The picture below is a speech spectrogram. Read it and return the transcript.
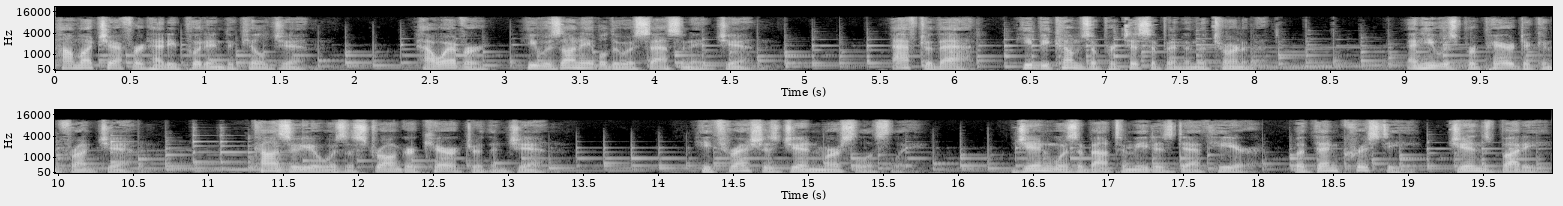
How much effort had he put in to kill Jin? However, he was unable to assassinate Jin. After that, he becomes a participant in the tournament. And he was prepared to confront Jin. Kazuya was a stronger character than Jin. He thrashes Jin mercilessly. Jin was about to meet his death here, but then Christie, Jin's buddy,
